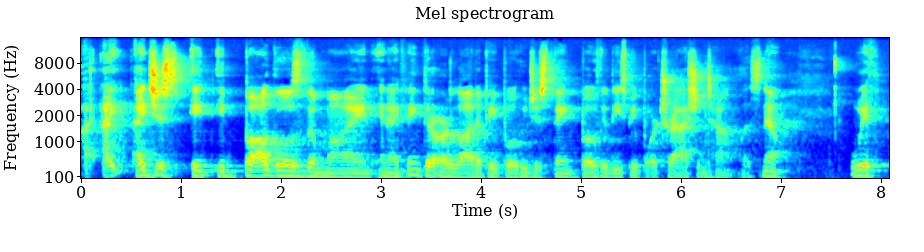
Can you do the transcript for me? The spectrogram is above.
I, I, I just it, it boggles the mind and I think there are a lot of people who just think both of these people are trash and talentless. Now, with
